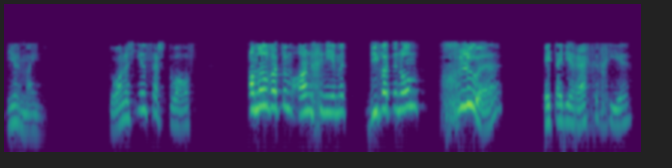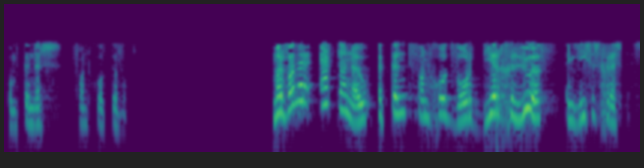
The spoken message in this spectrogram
deur my nie. Johannes 1 vers 12. Almal wat hom aangeneem het, die wat in hom glo, het hy die reg gegee om kinders van God te word. Maar wanneer ek dan nou 'n kind van God word deur geloof in Jesus Christus,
